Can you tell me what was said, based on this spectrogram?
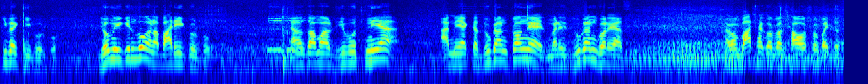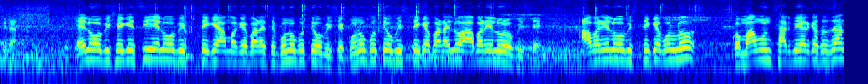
কীবা কী করব। জমি কিনবো না বাড়ি করব। এখন তো আমার জীবত নিয়ে আমি একটা দোকান টঙের মানে দোকান ঘরে আছি। এখন বাসা করবার সাহসও পাইতেছি না। এলো অফিসে গেছি, এলো অফিস থেকে আমাকে বাড়াইছে গণপতি অফিসে। গণপতি অফিস থেকে বাড়াইলো, আবার এলো অফিসে। আবার এলো অফিস থেকে বলল মামুন সার্বিয়ার কাছে যান,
